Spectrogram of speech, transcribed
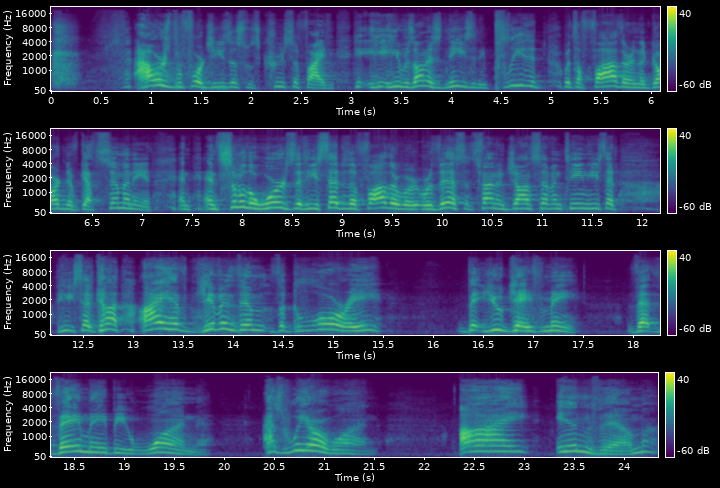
Hours before Jesus was crucified, he, he, he, was on his knees and he pleaded with the Father in the Garden of Gethsemane. And, and, and some of the words that he said to the Father were, were this. It's found in John 17. He said, he said, God, I have given them the glory that you gave me, that they may be one as we are one. I in them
